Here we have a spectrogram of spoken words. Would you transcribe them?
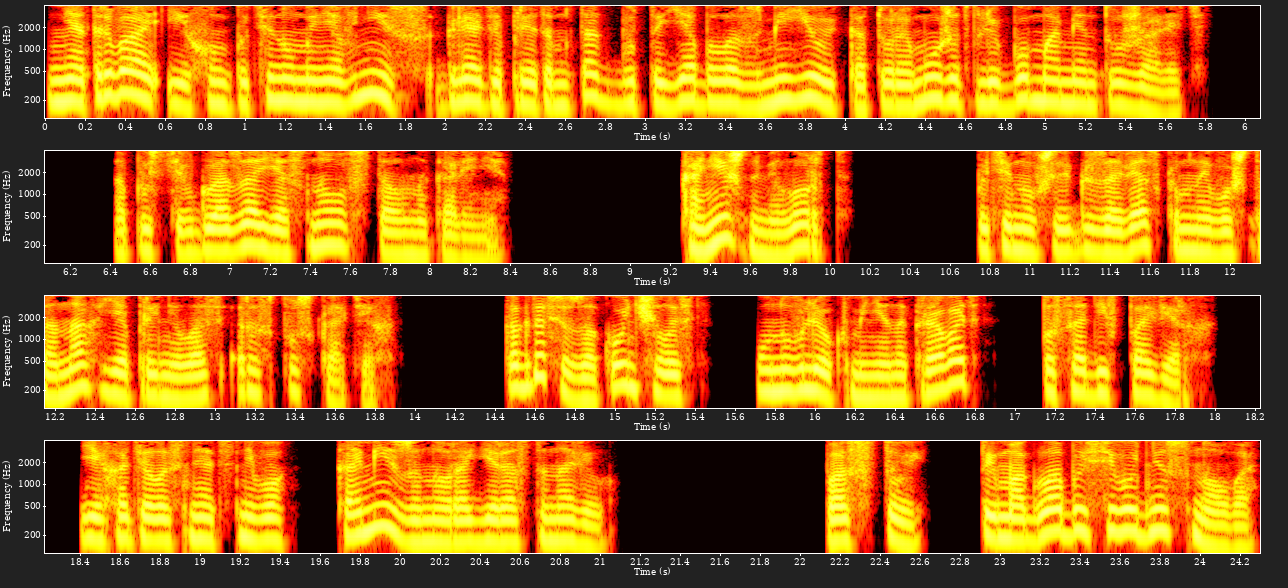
Не отрывая их, он потянул меня вниз, глядя при этом так, будто я была змеей, которая может в любой момент ужалить. Опустив глаза, я снова встал на колени. «Конечно, милорд». Потянувшись к завязкам на его штанах, я принялась распускать их. Когда все закончилось, он увлек меня на кровать, посадив поверх. Я хотела снять с него камизу, но Рагир остановил. «Постой, ты могла бы сегодня снова.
